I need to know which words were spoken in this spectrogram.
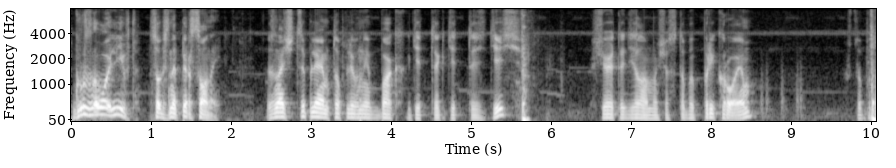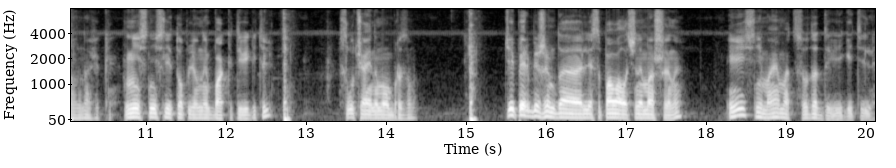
грузовой лифт, собственно, персоной. Значит, цепляем топливный бак где-то, где-то здесь. Все это дело мы сейчас с тобой прикроем. Чтобы нам нафиг не снесли топливный бак и двигатель случайным образом. Теперь бежим до лесоповалочной машины и снимаем отсюда двигатель.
